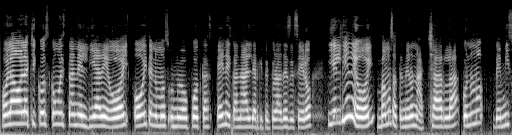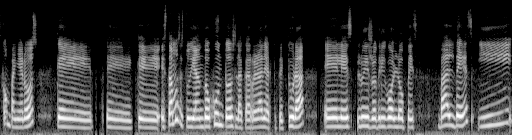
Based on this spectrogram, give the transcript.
Hola, hola chicos, ¿cómo están el día de hoy? Hoy tenemos un nuevo podcast en el canal de Arquitectura desde cero y el día de hoy vamos a tener una charla con uno de mis compañeros que, eh, que estamos estudiando juntos la carrera de arquitectura. Él es Luis Rodrigo López Valdés y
